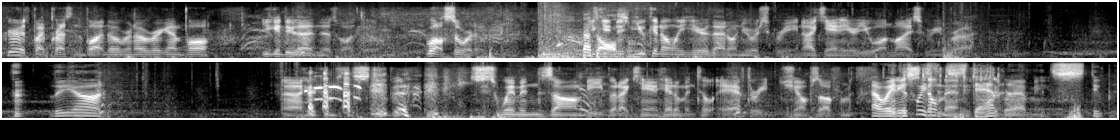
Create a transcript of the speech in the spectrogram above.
Chris, by pressing the button over and over again, Paul. You can do that in this one too. Well, sort of. That's you can, awesome. You can only hear that on your screen. I can't hear you on my screen, bruh. Leon. Uh, here comes the stupid swimming zombie, but I can't hit him until after he jumps off from it. Oh wait, and he still wasted manages stamina. to grab me. It's stupid.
